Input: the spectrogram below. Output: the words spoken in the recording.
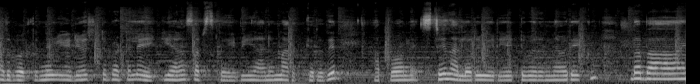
അതുപോലെ തന്നെ വീഡിയോ ഇഷ്ടപ്പെട്ട ലൈക്ക് ചെയ്യാനും സബ്സ്ക്രൈബ് ചെയ്യാനും മറക്കരുത്. അപ്പോൾ നെക്സ്റ്റ് നല്ലൊരു വീഡിയോ ആയിട്ട് വരുന്നവരേക്കും. ബൈ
